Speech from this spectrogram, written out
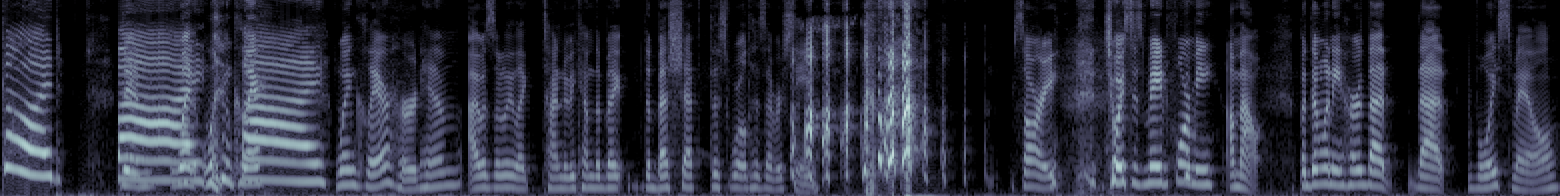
good, bye." when- when Claire- bye. When Claire heard him, I was literally like, "Time to become the be- the best chef this world has ever seen." Sorry, choices made for me. I'm out. But then when he heard that that voicemail,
